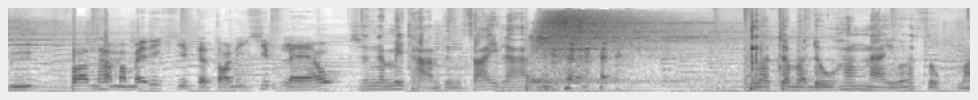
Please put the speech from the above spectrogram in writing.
อืมตอนทำมันไม่ได้คิดแต่ตอนนี้คิดแล้ว ฉันจะไม่ถามถึงไส้แล้ว เราจะมาดูข้างในว่าสุกไหม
